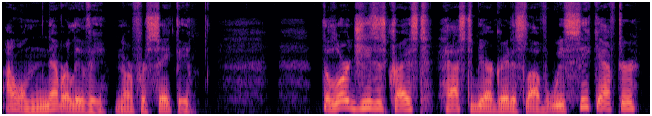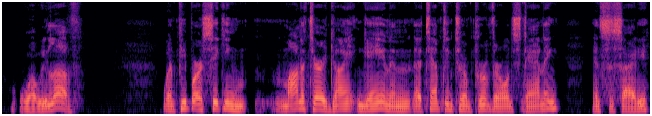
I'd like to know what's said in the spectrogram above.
I will never leave thee nor forsake thee. The Lord Jesus Christ has to be our greatest love. We seek after what we love. When people are seeking monetary gain and attempting to improve their own standing in society,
